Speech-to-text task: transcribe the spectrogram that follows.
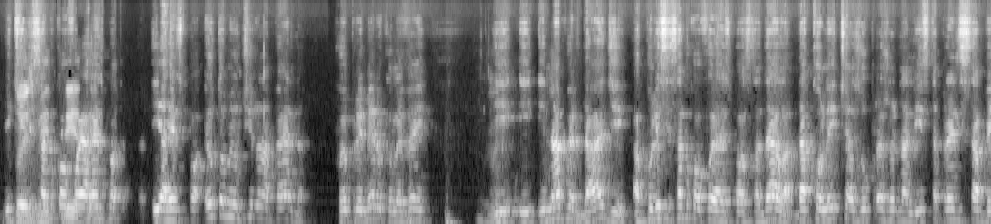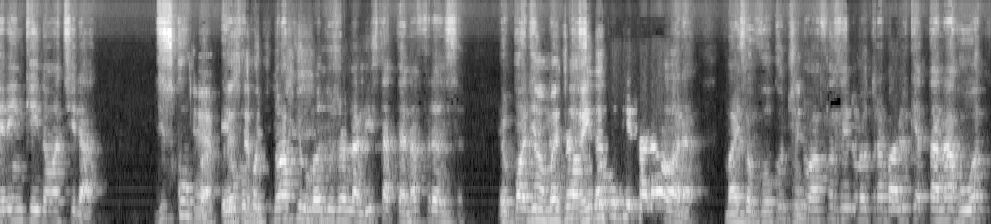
e que 2030. ele sabe qual foi a resposta. E a resposta. Eu tomei um tiro na perna. Foi o primeiro que eu levei. Hum. E, e, e, na verdade, a polícia sabe qual foi a resposta dela? Dar colete azul para jornalista para eles saberem em quem não atirar. Desculpa, é, eu vou continuar filmando o jornalista até na França. Eu pode não, mas ainda não publicar na hora, mas eu vou continuar é. fazendo o meu trabalho que é estar tá na rua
